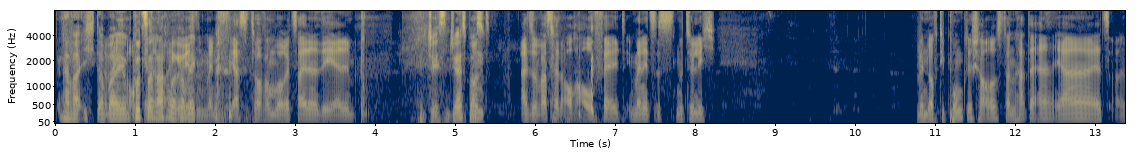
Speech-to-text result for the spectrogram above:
da war ich Da dabei ich und kurz danach war er weg. Ich meine, das erste Tor von Moritz Seider in der DL. Jason Jaspers. Und also was halt auch auffällt, ich meine, jetzt ist natürlich, wenn du auf die Punkte schaust, dann hat er ja jetzt äh,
